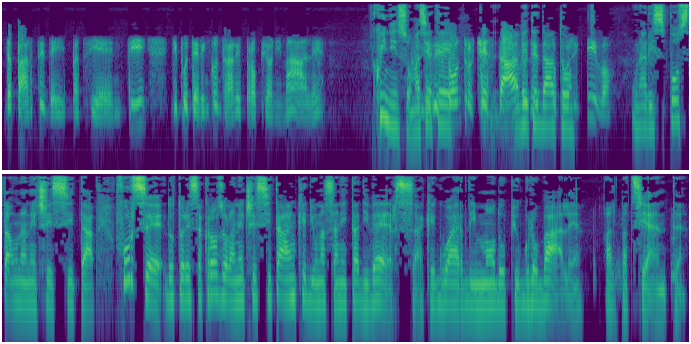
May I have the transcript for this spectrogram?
da parte dei pazienti di poter incontrare il proprio animale. Quindi insomma siete, riscontro c'è stato avete dato positivo una risposta a una necessità. Forse, dottoressa Croso, la necessità anche di una sanità diversa che guardi in modo più globale al paziente.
